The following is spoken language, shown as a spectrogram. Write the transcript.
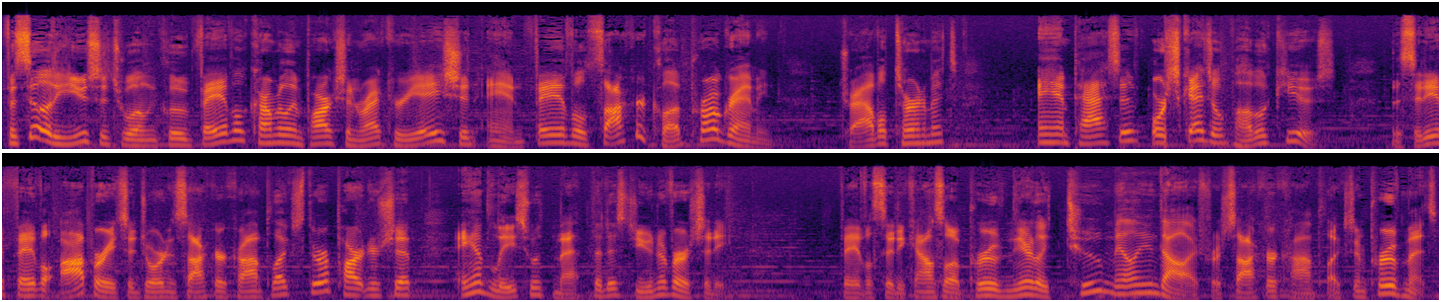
Facility usage will include Fayetteville Cumberland Parks and Recreation and Fayetteville Soccer Club programming, travel tournaments, and passive or scheduled public use. The City of Fayetteville operates the Jordan Soccer Complex through a partnership and lease with Methodist University. Fayetteville City Council approved nearly $2 million for soccer complex improvements.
